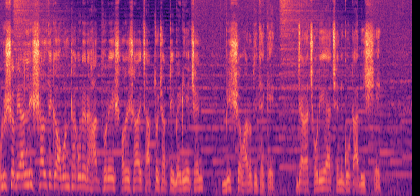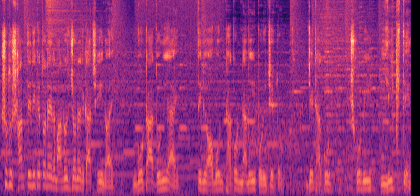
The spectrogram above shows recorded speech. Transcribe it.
উনিশশো বিয়াল্লিশ সাল থেকে অবন ঠাকুরের হাত ধরে শয়ে ছাত্রছাত্রী বেরিয়েছেন বিশ্বভারতী থেকে, যারা ছড়িয়ে আছেন গোটা বিশ্বে। শুধু শান্তিনিকেতনের মানুষজনের কাছেই নয়, গোটা দুনিয়ায় তিনি অবন ঠাকুর নামেই পরিচিত, যে ঠাকুর ছবি লিখতেন।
